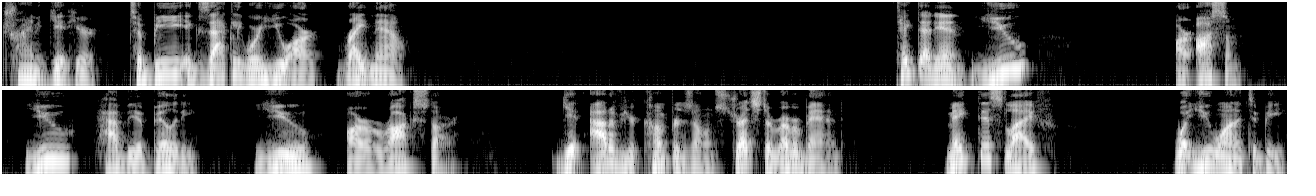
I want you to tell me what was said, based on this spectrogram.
trying to get here to be exactly where you are right now. Take that in. You are awesome. You have the ability. You are a rock star. Get out of your comfort zone, stretch the rubber band. Make this life what you want it to be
